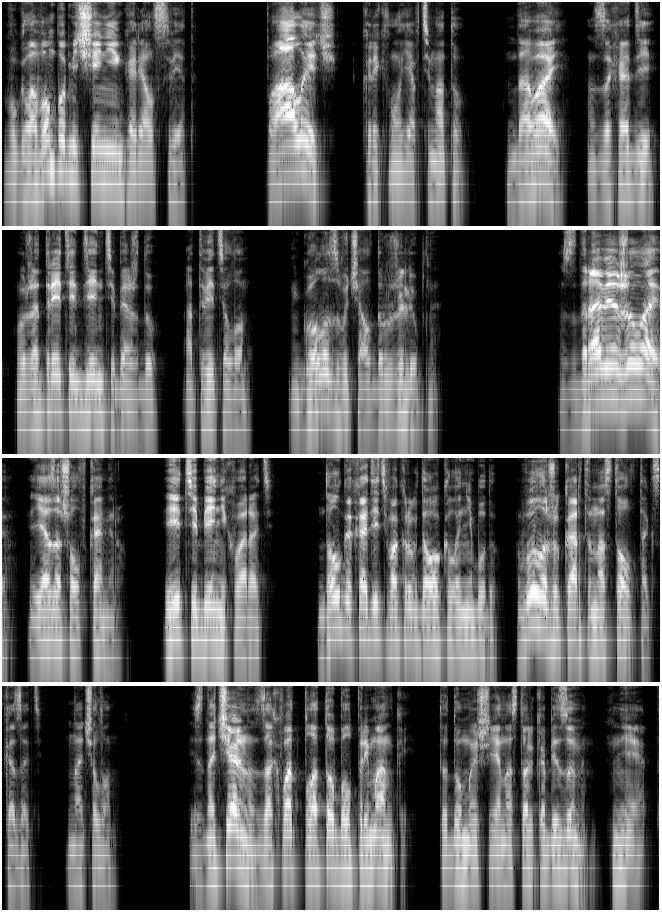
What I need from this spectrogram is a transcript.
В угловом помещении горел свет. «Палыч!» — крикнул я в темноту. «Давай, заходи, уже третий день тебя жду», — ответил он. Голос звучал дружелюбно. «Здравия желаю!» — я зашел в камеру. «И тебе не хворать. Долго ходить вокруг да около не буду. Выложу карты на стол, так сказать», — начал он. «Изначально захват плато был приманкой. Ты думаешь, я настолько безумен? Нет.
